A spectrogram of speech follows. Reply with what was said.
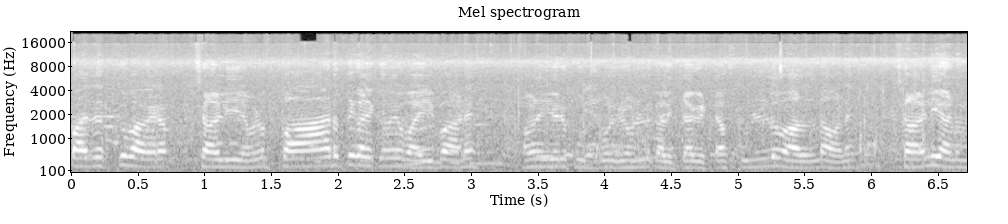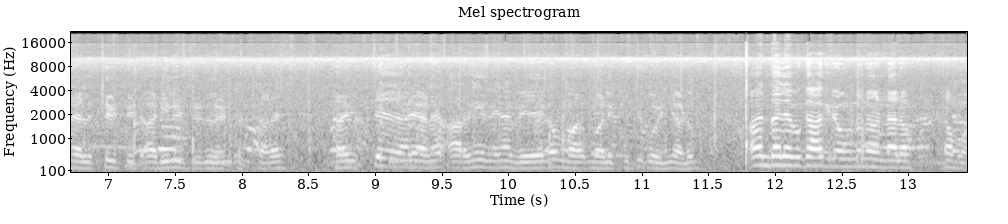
പതക്ക് പകരം ചളി നമ്മൾ പാടത്ത് കളിക്കുന്ന ഒരു വൈബാണ് നമ്മൾ ഈ ഒരു ഫുട്ബോൾ ഗ്രൗണ്ടിൽ കളിച്ചാൽ കിട്ടുക. ഫുള്ള് വെള്ളമാണ്. ചളിയാണ് നിലത്തിട്ടിട്ട് അടിയിലിട്ടിട്ടുള്ള ഇട്ടിട്ടാണ് കളിച്ച ചളിയാണ്. ഇറങ്ങി കഴിഞ്ഞാൽ വേഗം വളിപ്പിച്ച് കൊഴിഞ്ഞാടും. അതെന്തായാലും നമുക്ക് ആ ഗ്രൗണ്ട് ഒന്ന് കണ്ടാലോ? കമ്മോ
